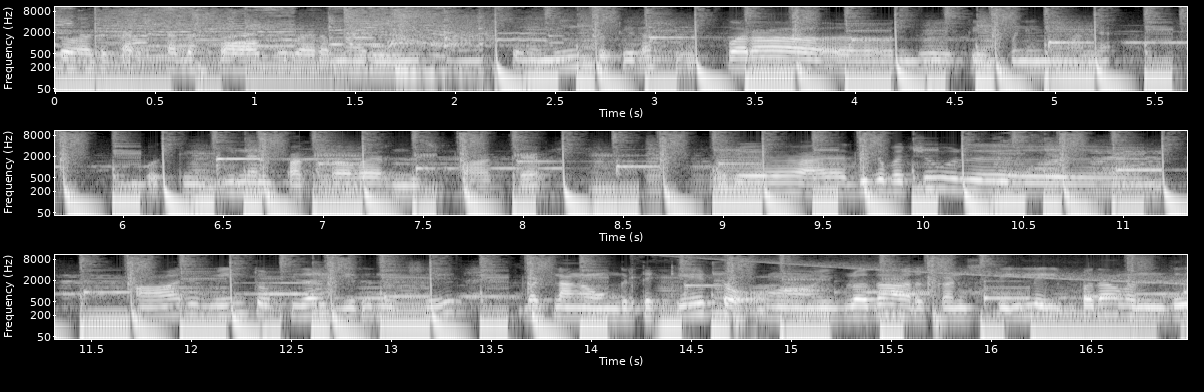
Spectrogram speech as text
ஸோ அது கரெக்டாக அந்த ஃபாக் வர மாதிரி. ஸோ இந்த மீன் தொட்டிலாம் சூப்பராக வந்து க்ளீன் பண்ணியிருந்தாங்க. ரொம்ப க்ளீன் அண்ட் பக்காவாக இருந்துச்சு பார்க்க. ஒரு அதிகபட்சம் ஒரு பாதி மீன் தொட்டி தான் இருந்துச்சு. பட் நாங்கள் உங்கள்கிட்ட கேட்டோம் இவ்வளோ தான் இருக்கான்னு சொல்லி இல்லை இப்போ தான் வந்து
